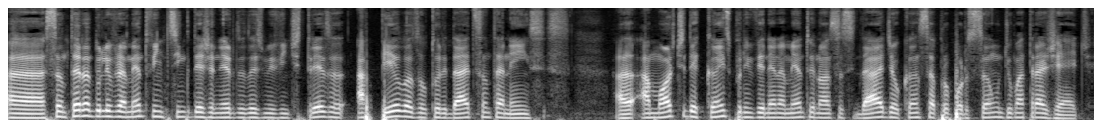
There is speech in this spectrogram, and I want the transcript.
Ah, Santana do Livramento, 25 de janeiro de 2023. a- Apelo às autoridades santanenses. A, a morte de cães por envenenamento em nossa cidade alcança a proporção de uma tragédia.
